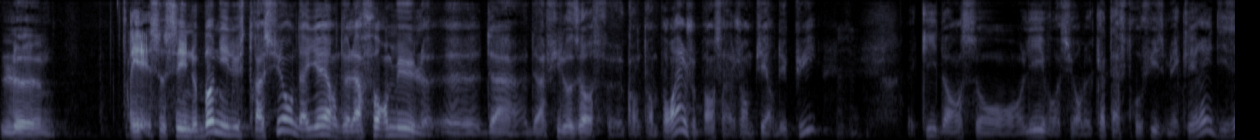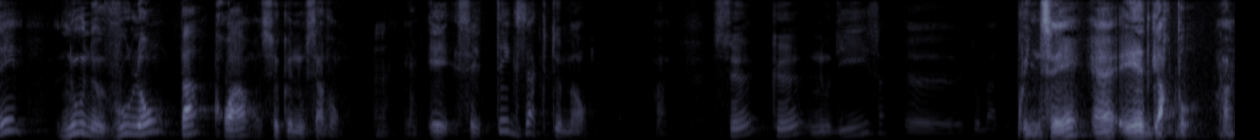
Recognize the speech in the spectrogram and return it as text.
Et c'est une bonne illustration, d'ailleurs, de la formule euh, d'un philosophe contemporain, je pense à Jean-Pierre Dupuis, qui, dans son livre sur le catastrophisme éclairé, disait Nous ne voulons pas croire ce que nous savons. Et c'est exactement ce que nous disent Quincy hein, et Edgar Poe, hein,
